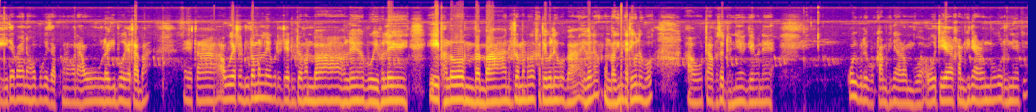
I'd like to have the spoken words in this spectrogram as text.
এইটা বাই নহ'বগৈ জাপখনৰ কাৰণে আৰু লাগিব এটা বাঁহ এটা আৰু এটা দুটামান লাগিব তেতিয়া দুটামান বাঁহ হ'লে হ'ব এইফালে এইফালৰ বাঁহ দুটামানকৈ কাটিব লাগিব বা এইফালে কোনোবাখিনি কাটিব লাগিব আৰু তাৰপাছত ধুনীয়াকৈ মানে কৰিব লাগিব কামখিনি আৰম্ভ আৰু এতিয়া কামখিনি আৰম্ভ কৰোঁ ধুনীয়াকৈ।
